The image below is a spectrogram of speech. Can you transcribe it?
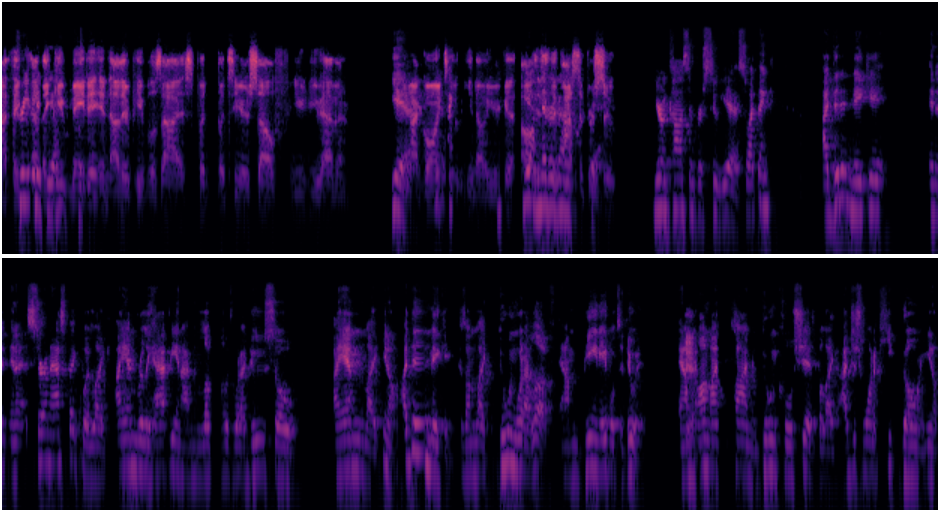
I think I think you made it in other people's eyes, but but to yourself, you you haven't. Yeah. You're not going to. You know, you're get. Oh, yeah, I'm never going constant pursuit. You're in constant pursuit. Yeah. So I think I didn't make it in a, in a certain aspect, but like I am really happy and I'm in love with what I do. So I am like, you know, I didn't make it because I'm like doing what I love and I'm being able to do it. And yeah. I'm on my own time and doing cool shit. But like, I just want to keep going. You know,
